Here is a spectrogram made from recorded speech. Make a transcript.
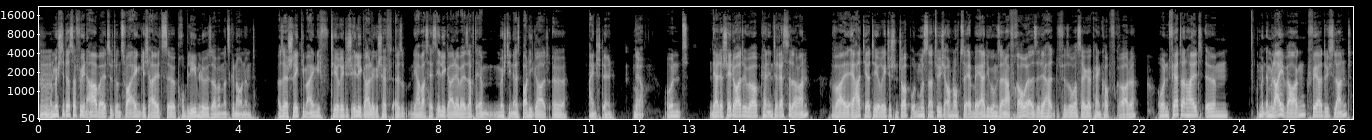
Mhm. Und möchte, dass er für ihn arbeitet. Und zwar eigentlich als äh, Problemlöser, wenn man es genau nimmt. Also er schlägt ihm eigentlich theoretisch illegale Geschäfte, also ja, was heißt illegal, aber er sagt, er möchte ihn als Bodyguard äh, einstellen. Ja. Und ja, der Shadow hatte überhaupt kein Interesse daran, weil er hat ja theoretisch einen Job und muss natürlich auch noch zur Beerdigung seiner Frau, also der hat für sowas ja gar keinen Kopf gerade. Und fährt dann halt ähm, mit einem Leihwagen quer durchs Land,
